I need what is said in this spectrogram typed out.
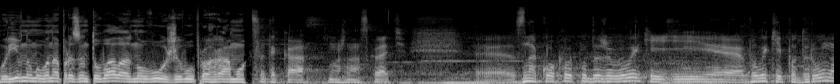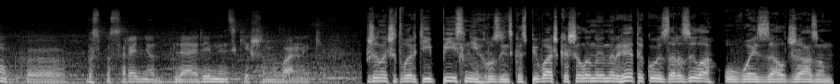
У рівному вона презентувала нову живу програму. Це така, можна сказати, е, знак оклику дуже великий і е, великий подарунок е, безпосередньо для рівненських шанувальників. Вже на четвертій пісні грузинська співачка шаленою енергетикою заразила увесь зал джазом.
